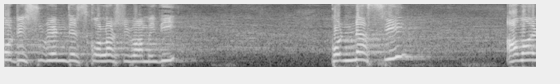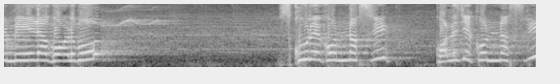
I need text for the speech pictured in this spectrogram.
কোটি স্টুডেন্টদের স্কলারশিপ আমি দিই। কন্যাশ্রী, আমার মেয়েরা গর্ব। স্কুলে কন্যাশ্রী, কলেজে কন্যাশ্রী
